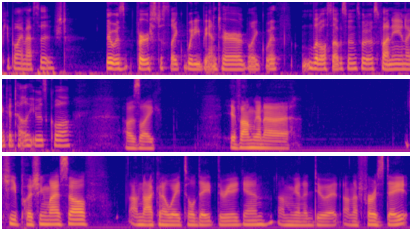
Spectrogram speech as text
people I messaged. It was first just like witty banter like with little substance, but it was funny and I could tell he was cool. I was like if I'm going to keep pushing myself I'm not going to wait till date three again. I'm going to do it on the first date.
